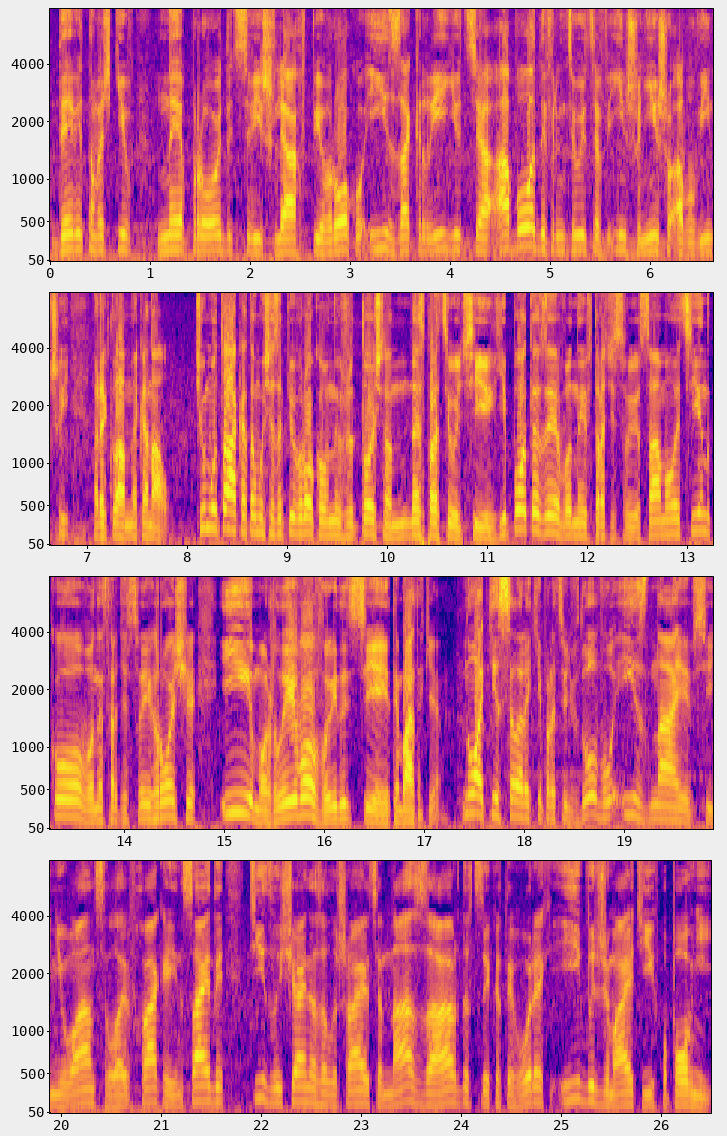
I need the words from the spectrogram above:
9 новачків не пройдуть свій шлях в півроку і закриються або диференціюються в іншу нішу або в інший рекламний канал. Чому так? А тому що за півроку вони вже точно не спрацюють всі їх гіпотези, вони втратять свою самооцінку, вони втратять свої гроші і, можливо, вийдуть з цієї тематики. Ну а ті селери, які працюють вдовго і знають всі нюанси, лайфхаки, інсайди, ті, звичайно, залишаються назавжди в цих категоріях і віджимають їх по повній.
